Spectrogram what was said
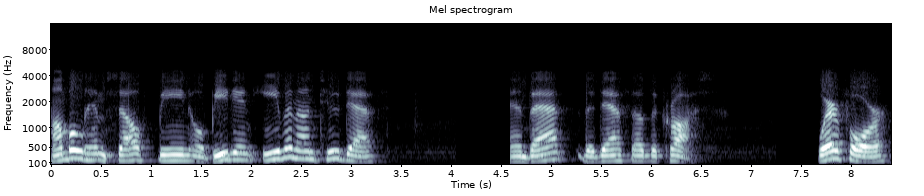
humbled himself, being obedient even unto death, and that the death of the cross. Wherefore,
